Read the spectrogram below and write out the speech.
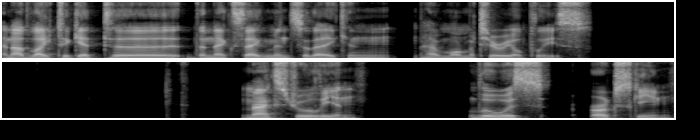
And I'd like to get to the next segment so that I can have more material, please. Max Julien, Louis Erskine.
